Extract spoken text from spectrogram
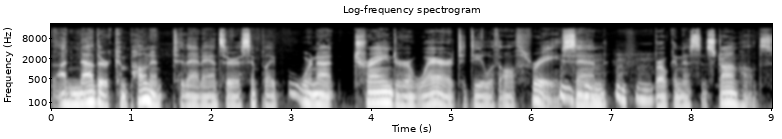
Another component to that answer is simply we're not trained or aware to deal with all 3 Mm-hmm. sin, brokenness, and strongholds.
